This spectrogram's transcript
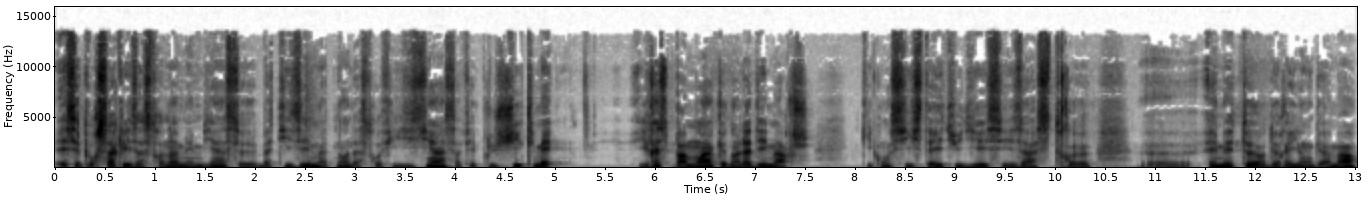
et c'est pour ça que les astronomes aiment bien se baptiser maintenant d'astrophysiciens, ça fait plus chic, mais il reste pas moins que dans la démarche qui consiste à étudier ces astres euh, émetteurs de rayons gamma,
